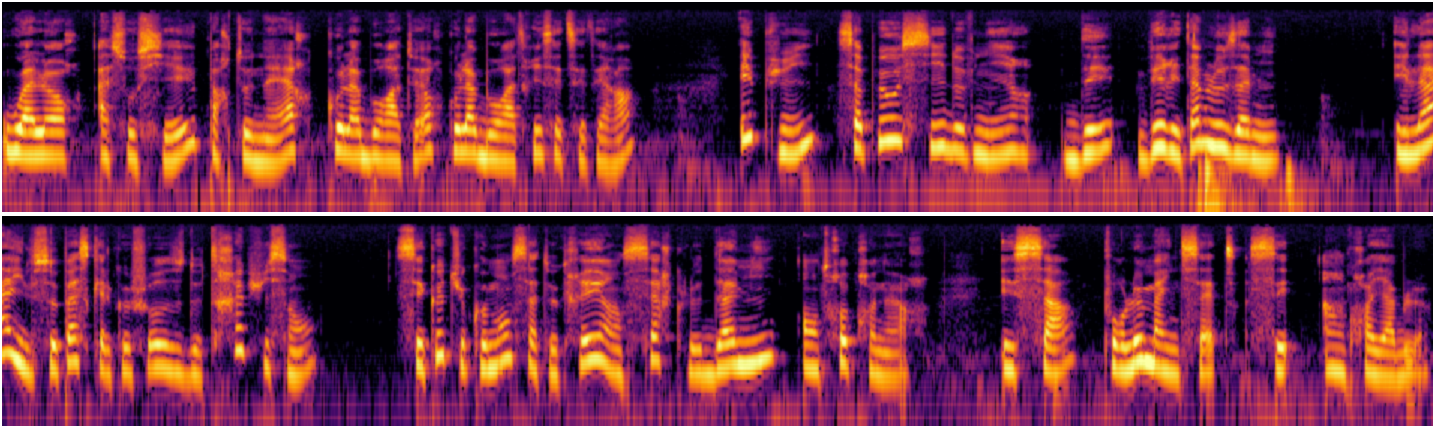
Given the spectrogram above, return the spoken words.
ou alors associé, partenaire, collaborateur, collaboratrice, etc. Et puis, ça peut aussi devenir des véritables amis. Et là, il se passe quelque chose de très puissant, c'est que tu commences à te créer un cercle d'amis entrepreneurs. Et ça, pour le mindset, c'est incroyable.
